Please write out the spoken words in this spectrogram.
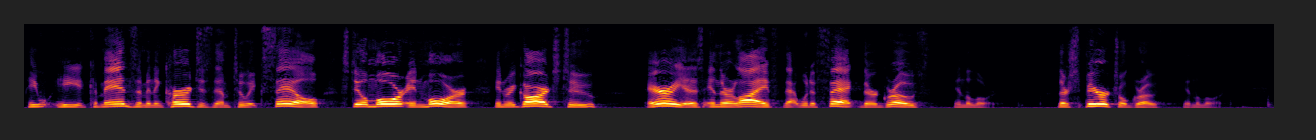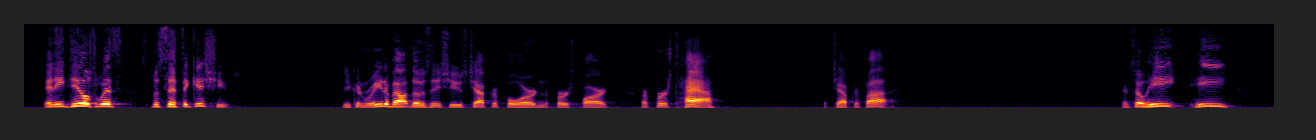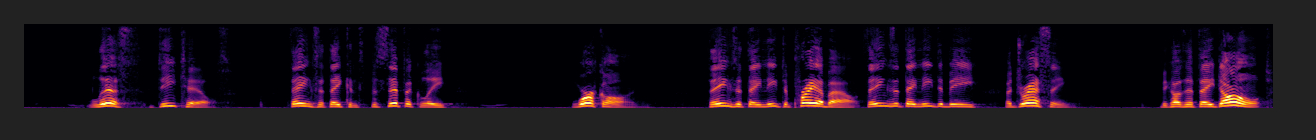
he, he commands them and encourages them to excel still more and more in regards to areas in their life that would affect their growth in the Lord their spiritual growth in the Lord. And he deals with specific issues. You can read about those issues, chapter 4, in the first part, or first half of chapter 5. And so he, he lists details, things that they can specifically work on, things that they need to pray about, things that they need to be addressing. Because if they don't,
